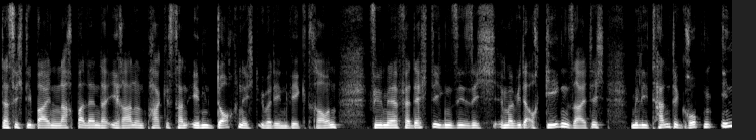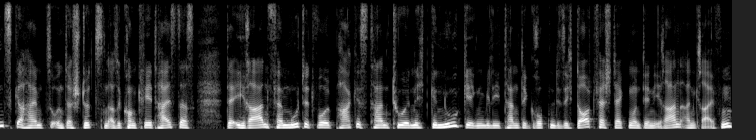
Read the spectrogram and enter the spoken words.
dass sich die beiden Nachbarländer Iran und Pakistan eben doch nicht über den Weg trauen. Vielmehr verdächtigen sie sich immer wieder auch gegenseitig, militante Gruppen insgeheim zu unterstützen. Also konkret heißt das, der Iran vermutet wohl, Pakistan tue nicht genug gegen militante Gruppen, die sich dort verstecken und den Iran angreifen.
